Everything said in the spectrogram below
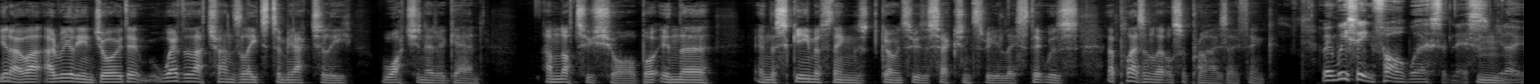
you know, I, I really enjoyed it. Whether that translates to me actually watching it again, I'm not too sure. But in the in the scheme of things going through the section three list, it was a pleasant little surprise, I think. I mean, we've seen far worse than this. Hmm. Mm. You know,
